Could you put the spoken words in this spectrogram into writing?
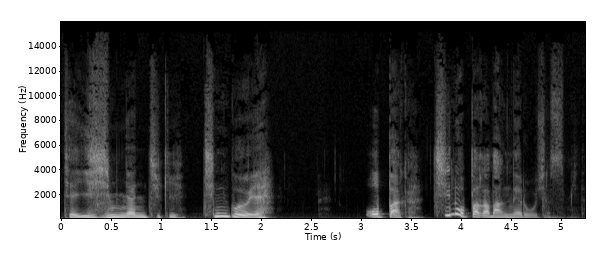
제 20년 지기 친구의 오빠가, 친오빠가 막내로 오셨습니다.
